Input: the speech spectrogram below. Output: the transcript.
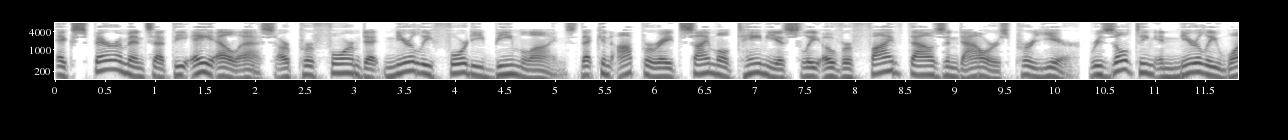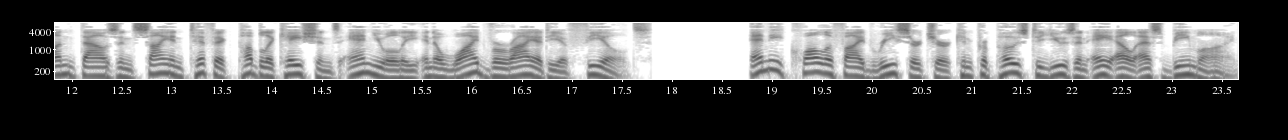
Experiments at the ALS are performed at nearly 40 beamlines that can operate simultaneously over 5,000 hours per year, resulting in nearly 1,000 scientific publications annually in a wide variety of fields. Any qualified researcher can propose to use an ALS beamline.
